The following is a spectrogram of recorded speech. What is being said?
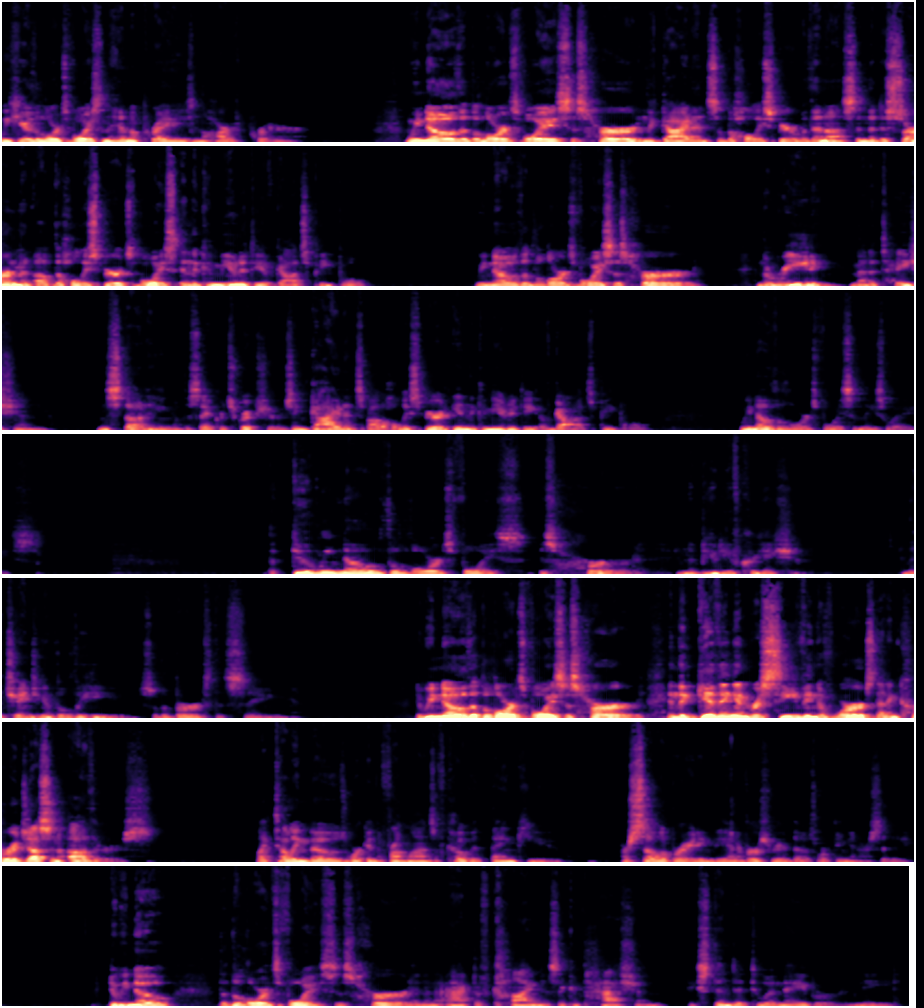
We hear the Lord's voice in the hymn of praise in the heart of prayer. We know that the Lord's voice is heard in the guidance of the Holy Spirit within us and the discernment of the Holy Spirit's voice in the community of God's people. We know that the Lord's voice is heard in the reading, meditation, and studying of the sacred scriptures and guidance by the Holy Spirit in the community of God's people. We know the Lord's voice in these ways. But do we know the Lord's voice is heard in the beauty of creation, in the changing of the leaves or the birds that sing? Do we know that the Lord's voice is heard in the giving and receiving of words that encourage us and others? Like telling those working the front lines of COVID, thank you, or celebrating the anniversary of those working in our city? Do we know that the Lord's voice is heard in an act of kindness and compassion extended to a neighbor in need?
